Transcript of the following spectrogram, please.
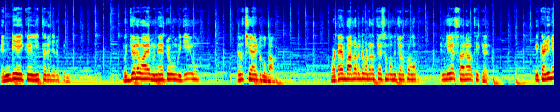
എൻ ഡി എക്ക് ഈ തെരഞ്ഞെടുപ്പിൽ ഉജ്ജ്വലമായ മുന്നേറ്റവും വിജയവും തീർച്ചയായിട്ടും ഉണ്ടാകും. കോട്ടയം പാർലമെന്റ് മണ്ഡലത്തെ സംബന്ധിച്ചിടത്തോളം എൻ ഡി എ സ്ഥാനാർത്ഥിക്ക് ഈ കഴിഞ്ഞ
